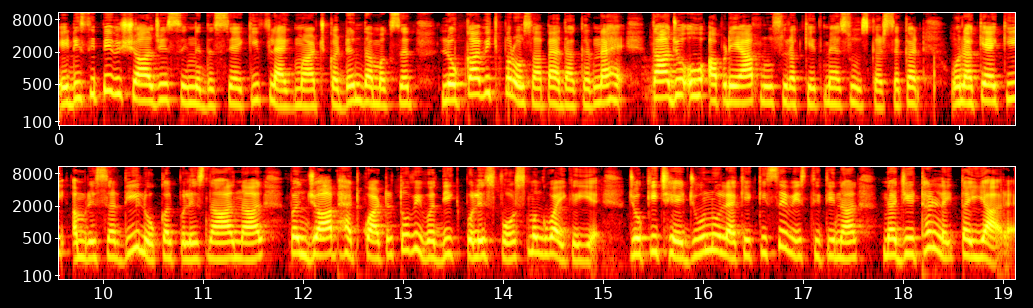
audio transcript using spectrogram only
ਏਡੀਸੀਪੀ ਵਿਸ਼ਾਲਜੀਤ ਸਿੰਘ ਨੇ ਦੱਸਿਆ ਕਿ ਫਲੈਗ ਮਾਰਚ ਕੱਢਣ ਦਾ ਮਕਸਦ ਲੋਕਾਂ ਵਿੱਚ ਭਰੋਸਾ ਪੈਦਾ ਕਰਨਾ ਹੈ ਤਾਂ ਜੋ ਉਹ ਆਪਣੇ ਆਪ ਨੂੰ ਸੁਰੱਖਿਅਤ ਮਹਿਸੂਸ ਕਰ ਸਕਣ। ਉਹਨਾਂ ਕਿਹਾ ਕਿ ਅੰਮ੍ਰਿਤਸਰ ਦੀ ਲੋਕਲ ਪੁਲਿਸ ਨਾਲ-ਨਾਲ ਪੰਜਾਬ ਹੈੱਡਕੁਆਟਰ ਤੋਂ ਵੀ ਵਧੇਕ ਪੁਲਿਸ ਫੋਰਸ ਮੰਗਵਾਈ ਗਈ ਹੈ, ਜੋ ਕਿ 6 ਜੂਨ ਨੂੰ ਲੈ ਕੇ ਕਿਸੇ ਵੀ ਸਥਿਤੀ ਨਾਲ ਨਜਿੱਠਣ ਲਈ ਤਿਆਰ ਹੈ।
